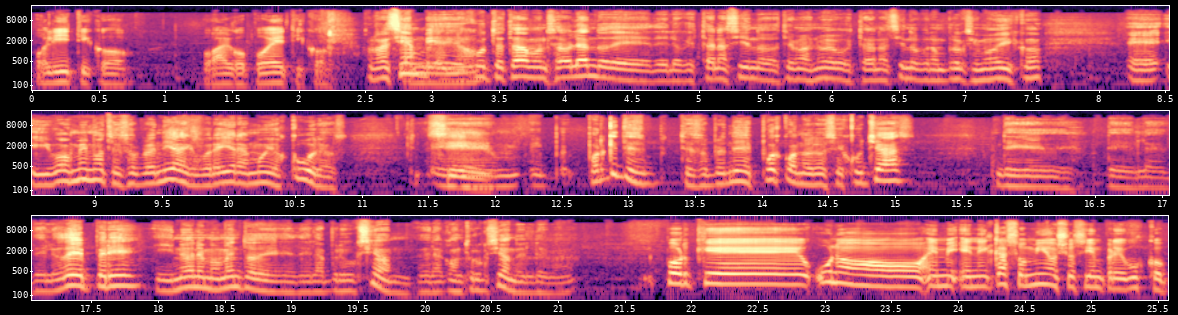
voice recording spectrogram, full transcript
político o algo poético. Recién también, eh, justo estábamos hablando de, de lo que están haciendo, los temas nuevos que están haciendo para un próximo disco, eh, y vos mismo te sorprendías de que por ahí eran muy oscuros. Sí. Eh, ¿Por qué te, te sorprendés después cuando los escuchás de, de- de la- de lo depre y no en el momento de, de la producción, de la construcción del tema? Porque uno, en, mi- en el caso mío, yo siempre busco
